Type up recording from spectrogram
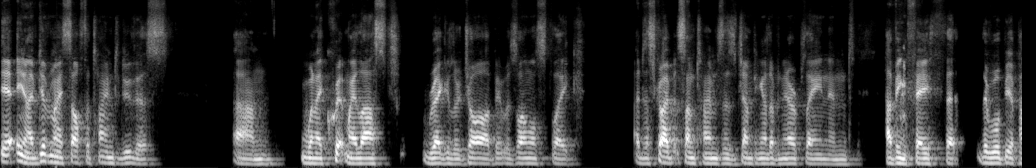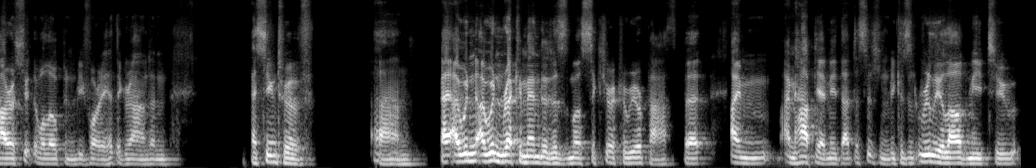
you know, I've given myself the time to do this. Um, when I quit my last regular job, it was almost like I describe it sometimes as jumping out of an airplane and having faith that there will be a parachute that will open before I hit the ground. And I seem to have um, I, I wouldn't I wouldn't recommend it as the most secure career path, but I'm I'm happy I made that decision because it really allowed me to,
